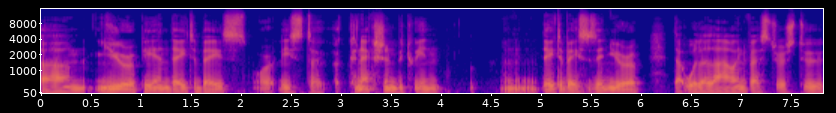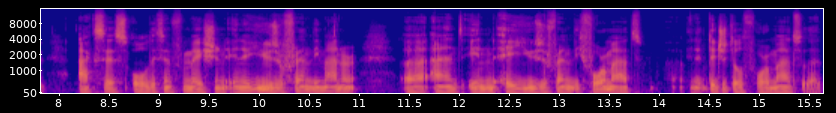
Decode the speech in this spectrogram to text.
um, European database, or at least a, a, connection between mm, databases in Europe that will allow investors to access all this information in a user-friendly manner uh, and in a user-friendly format, uh, in a digital format, so that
